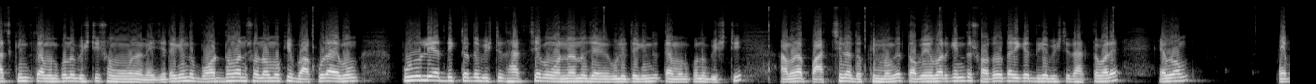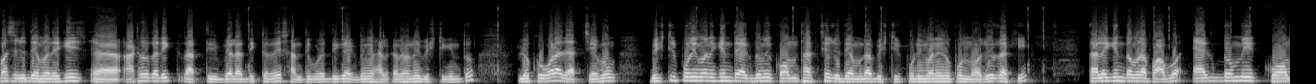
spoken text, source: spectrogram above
আজ কিন্তু তেমন কোনো বৃষ্টির সম্ভাবনা নেই। যেটা কিন্তু বর্ধমান, সোনামুখী, বাঁকুড়া এবং পুরুলিয়ার দিকটাতে বৃষ্টি থাকছে এবং অন্যান্য জায়গাগুলিতে কিন্তু তেমন কোনো বৃষ্টি আমরা পাচ্ছি না দক্ষিণবঙ্গে। তবে এবার কিন্তু সতেরো তারিখের দিকে বৃষ্টি থাকতে পারে এবং এপাশে যদি আমরা দেখি আঠেরো তারিখ রাত্রি বেলার দিকটাতে শান্তিপুরের দিকে একদমই হালকা ধরনের বৃষ্টি কিন্তু লক্ষ্য করা যাচ্ছে এবং বৃষ্টির পরিমাণ কিন্তু একদমই কম থাকছে। যদি আমরা বৃষ্টির পরিমাণের উপর নজর রাখি, তাহলে কিন্তু আমরা পাবো একদমই কম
